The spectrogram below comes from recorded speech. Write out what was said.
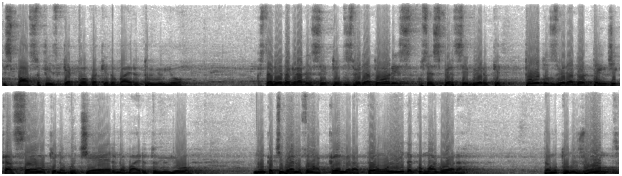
espaço físico, que é pouco aqui do bairro Tuiuiu. Gostaria de agradecer a todos os vereadores. Vocês perceberam que todos os vereadores têm indicação aqui no Gutierrez, no bairro Tuiuiu. Nunca tivemos uma Câmara tão unida como agora. Estamos todos juntos.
